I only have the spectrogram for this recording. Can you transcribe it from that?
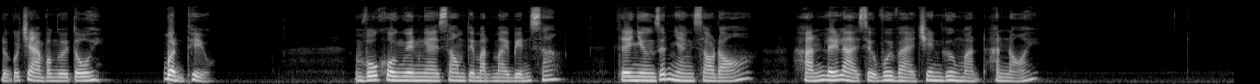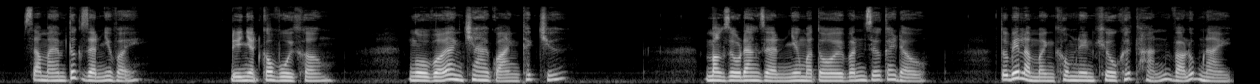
Đừng có chạm vào người tôi. Bẩn thỉu. Vũ Khôi Nguyên nghe xong thì mặt mày biến sắc. Thế nhưng rất nhanh sau đó, hắn lấy lại sự vui vẻ trên gương mặt, hắn nói. Sao mà em tức giận như vậy? Đi Nhật có vui không? Ngủ với anh trai của anh thích chứ? Mặc dù đang giận nhưng mà tôi vẫn giữ cái đầu. Tôi biết là mình không nên khiêu khích hắn vào lúc này.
